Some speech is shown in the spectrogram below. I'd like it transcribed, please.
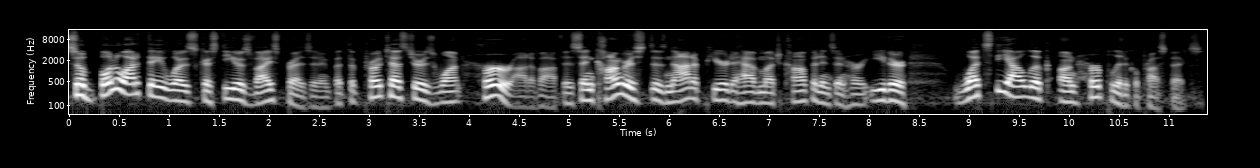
So Boluarte was Castillo's vice president, but the protesters want her out of office, and Congress does not appear to have much confidence in her either. What's the outlook on her political prospects?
